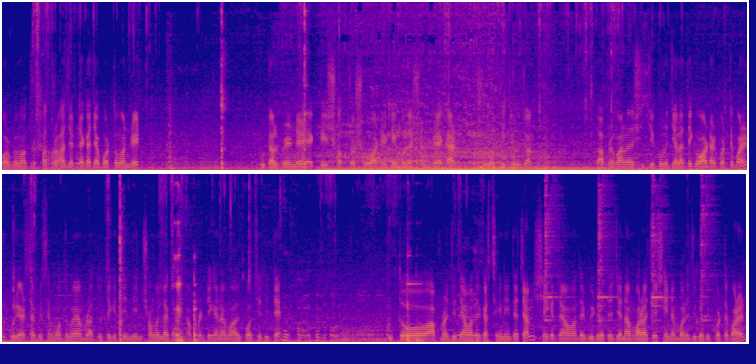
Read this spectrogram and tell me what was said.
পড়বে মাত্র সতেরো হাজার টাকা, যা বর্তমান রেট টোটাল ব্র্যান্ডের একটি সতেরোশো ওয়ার্ডের ডেমোলেশন ব্রেকার ষোলো কেজি ওজন তো আপনার বাংলাদেশের যে কোনো জেলা থেকে অর্ডার করতে পারেন। কুরিয়ার সার্ভিসের মাধ্যমে আমরা দু থেকে তিন দিন সময় লাগবে আপনার ঠিকানা, মাল পৌঁছে দিতে। তো আপনারা যদি আমাদের কাছ থেকে নিতে চান, সেক্ষেত্রে আমাদের ভিডিওতে যে নাম্বার আছে, সেই নাম্বারে যোগাযোগ করতে পারেন।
